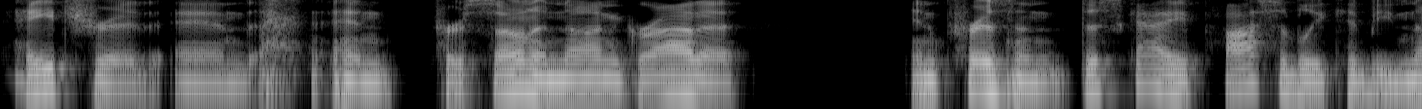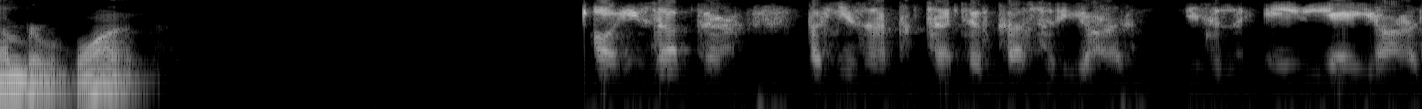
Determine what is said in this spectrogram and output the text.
hatred and and persona non grata in prison, this guy possibly could be number one. Oh, he's up there, but he's in a protective custody yard. He's in the ADA yard,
